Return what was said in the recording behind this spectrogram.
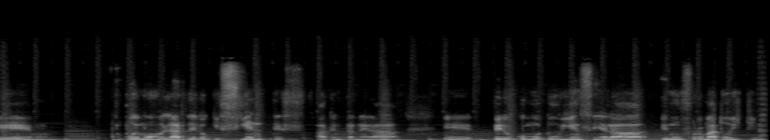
Eh, podemos hablar de lo que sientes a temprana edad, eh, pero como tú bien señalabas, en un formato distinto.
